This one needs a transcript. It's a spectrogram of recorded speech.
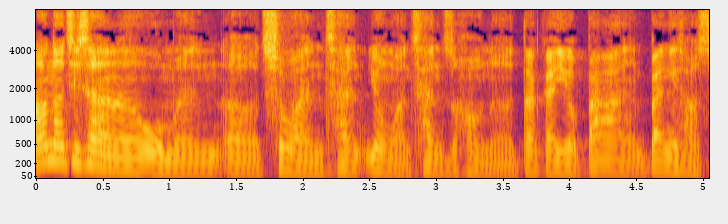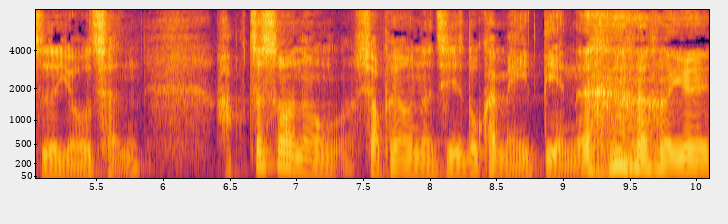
好，那接下来呢，我们呃吃完餐、用完餐之后呢，大概有半半个小时的游程。好，这时候呢，小朋友呢其实都快没电了，因为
